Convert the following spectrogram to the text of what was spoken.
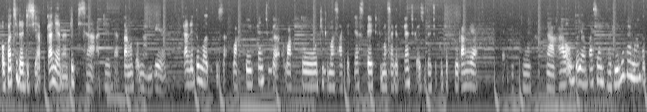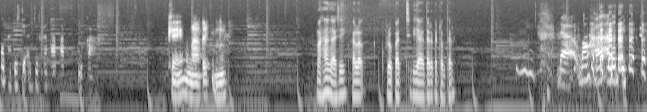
obat sudah disiapkan ya nanti bisa ada yang datang untuk ngambil. Kan itu bisa waktu kan juga waktu di rumah sakitnya stay di rumah sakit kan juga sudah cukup berkurang ya. Kayak gitu. Nah kalau untuk yang pasien baru ini memang tetap harus dianjurkan tatap muka. Oke, menarik ini. Mahal nggak sih kalau berobat psikiater ke dokter? Nah mahal atau tidak?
